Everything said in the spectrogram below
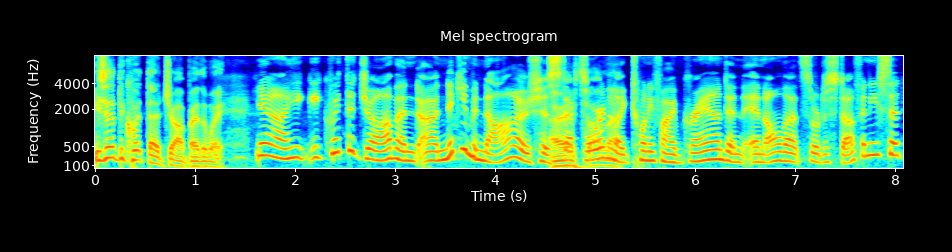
He's had to quit that job, by the way. Yeah, he, he quit the job, and uh, Nicki Minaj has stepped forward, like twenty five grand, and, and all that sort of stuff. And he said,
